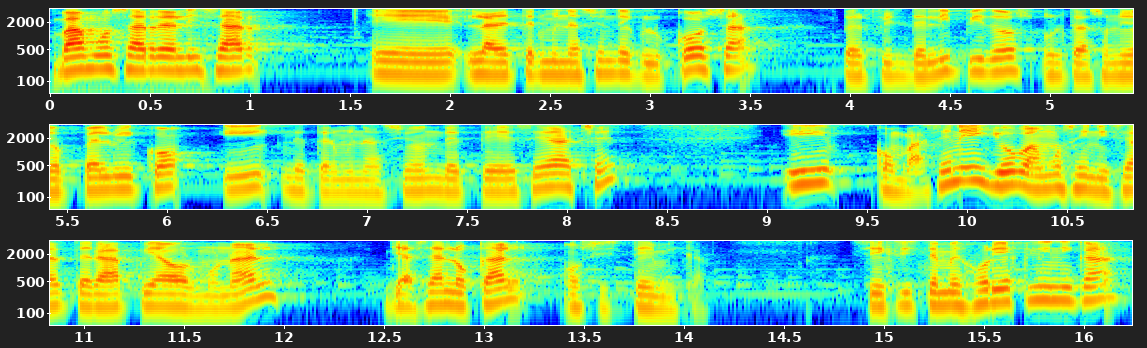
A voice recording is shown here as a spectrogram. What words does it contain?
vamos a realizar eh, la determinación de glucosa, perfil de lípidos, ultrasonido pélvico y determinación de TSH y con base en ello vamos a iniciar terapia hormonal, ya sea local o sistémica. Si existe mejoría clínica,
